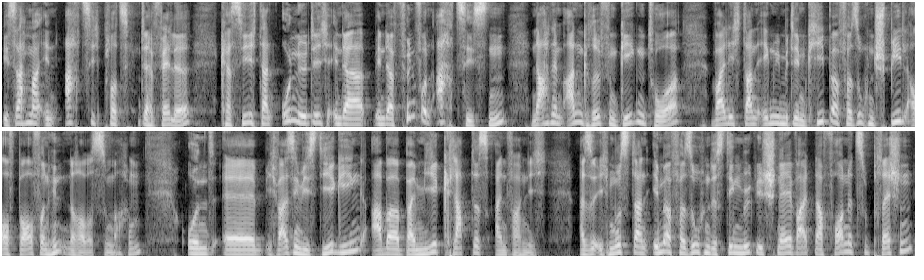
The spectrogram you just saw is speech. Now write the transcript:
ich sag mal, in 80% der Fälle kassiere ich dann unnötig in der, in der 85. nach einem Angriff ein Gegentor, weil ich dann irgendwie mit dem Keeper versuche, einen Spielaufbau von hinten raus zu machen. Und äh, ich weiß nicht, wie es dir ging, aber bei mir klappt es einfach nicht. Also ich muss dann immer versuchen, das Ding möglichst schnell weit nach vorne zu preschen,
